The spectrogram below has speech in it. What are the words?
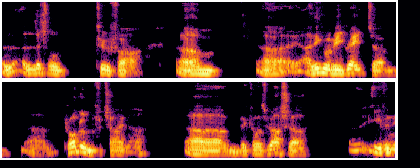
a, a little too far. Um, uh, I think it would be a great um, uh, problem for China um, because Russia, uh, even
